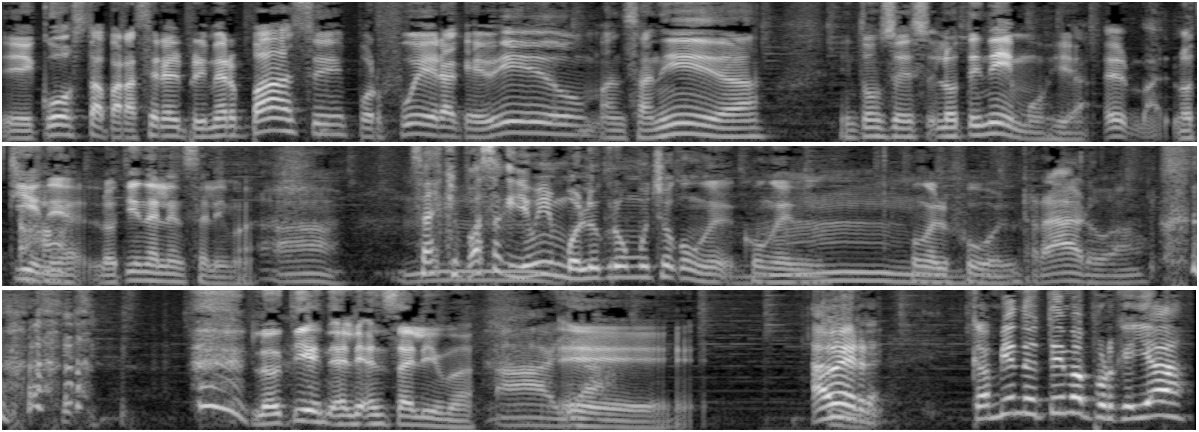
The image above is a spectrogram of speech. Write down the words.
eh, Costa para hacer el primer pase, por fuera Quevedo, Manzaneda. Entonces lo tenemos ya. Eh, lo tiene, Ajá. lo tiene Alianza Lima. Ah, ¿Sabes qué pasa? Que yo me involucro mucho con el, con el, mm, con el fútbol. Raro, ¿ah? Lo tiene Alianza Lima. Ah, ya. Eh, A ver, cambiando de tema porque ya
